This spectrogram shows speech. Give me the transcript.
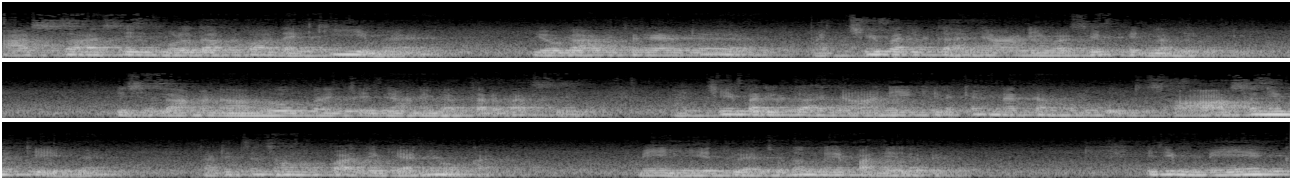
ආස්වාසයේ මුල දක්වා දැකීම යෝගාවචරයට පච්චේ පරිග්‍රහ ඥානෙ වශයෙන් පෙන්ලා දෙනවා. ඉස්ලාම නාම රූප පරිච්ඡේ ඥානෙ ගත්තට පස්සේ පච්චේ පරිග්‍රහ ඥානෙ කියලා කියන්නේ නැත්නම් මුළු බුද්ධ ශාසනෙම තියෙන පටිච්චසමුප්පාද කියන්නේ ඕකයි. මේ හේතු ඇතුළත මේ ඵලය ලැබෙනවා. ඉතින් මේක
